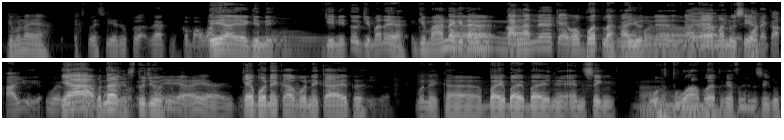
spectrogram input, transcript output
gimana ya? Ekspresinya itu ke lihat ke bawah. Iya ya gini. Oh. Gini tuh gimana ya? Gimana kita Eh, tangannya kayak robot lah ngayunnya Iya, nggak Kayak kayak ini, manusia. Boneka kayu ya. Ya benar setuju. Iya, iya itu. Kayak boneka-boneka itu. Iya. Boneka bye bye bye nya Ensing. Nah, Wah tua banget referensi gue.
